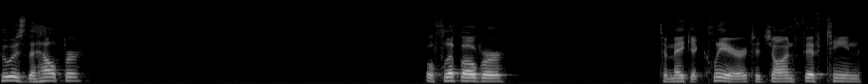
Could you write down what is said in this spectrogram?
Who is the helper? We'll flip over to make it clear to John 15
